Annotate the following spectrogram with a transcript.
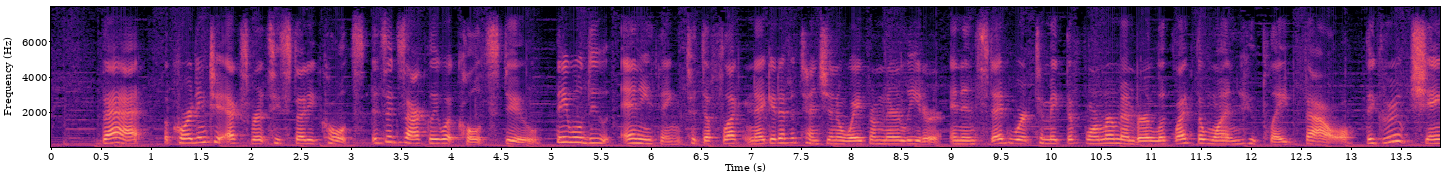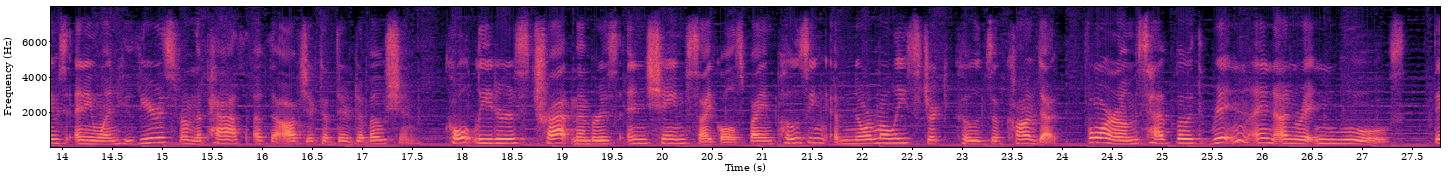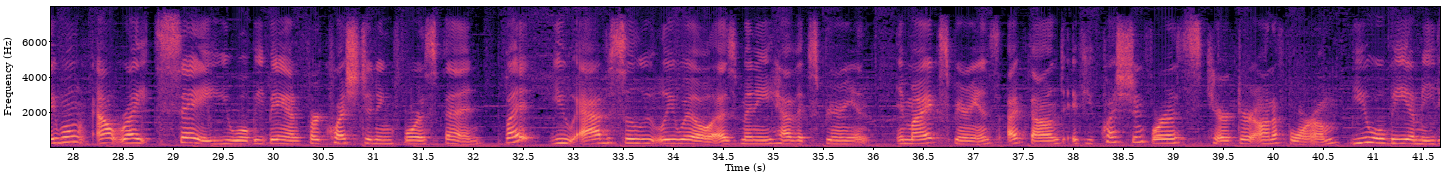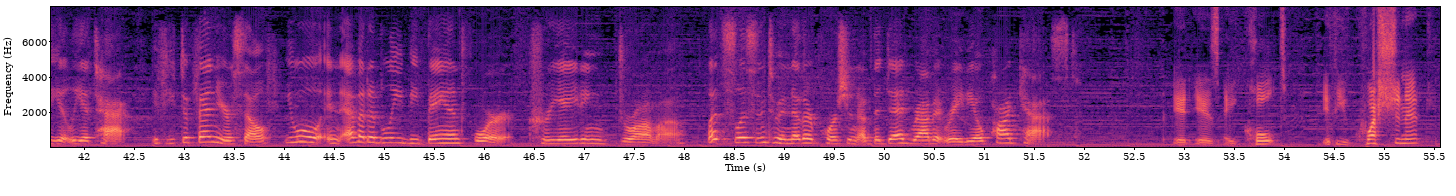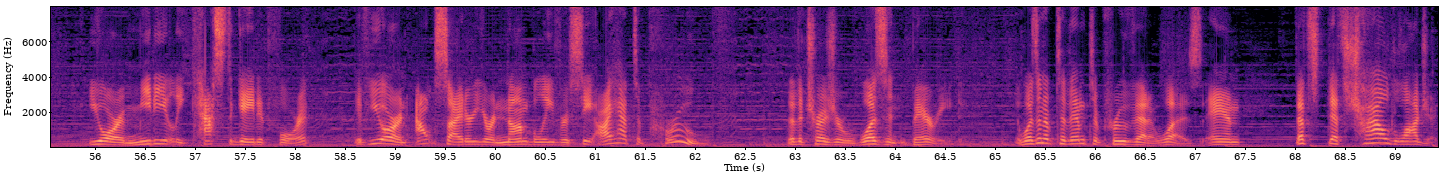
That, according to experts who study cults, it's exactly what cults do. They will do anything to deflect negative attention away from their leader and instead work to make the former member look like the one who played foul. The group shames anyone who veers from the path of the object of their devotion. Cult leaders trap members in shame cycles by imposing abnormally strict codes of conduct. Forums have both written and unwritten rules. They won't outright say you will be banned for questioning Forrest Fenn, but you absolutely will, as many have experienced. In my experience, I've found if you question Forrest's character on a forum, you will be immediately attacked. If you defend yourself, you will inevitably be banned for creating drama. Let's listen to another portion of the Dead Rabbit Radio podcast. It is a cult. If you question it, you are immediately castigated for it. If you are an outsider, you're a non believer. See, I had to prove that the treasure wasn't buried. It wasn't up to them to prove that it was. And that's that's child logic.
